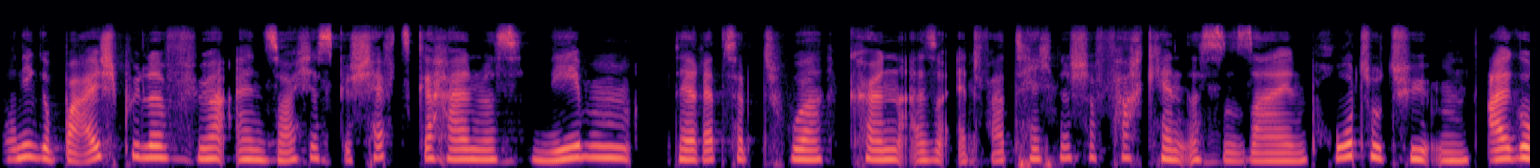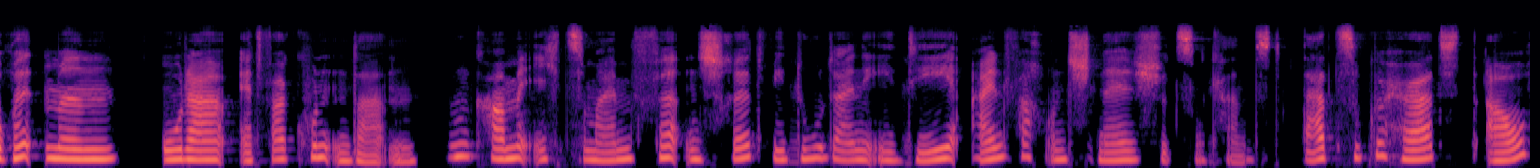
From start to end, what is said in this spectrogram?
Einige Beispiele für ein solches Geschäftsgeheimnis neben der Rezeptur können also etwa technische Fachkenntnisse sein, Prototypen, Algorithmen oder etwa Kundendaten. Nun komme ich zu meinem vierten Schritt, wie du deine Idee einfach und schnell schützen kannst. Dazu gehört auch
